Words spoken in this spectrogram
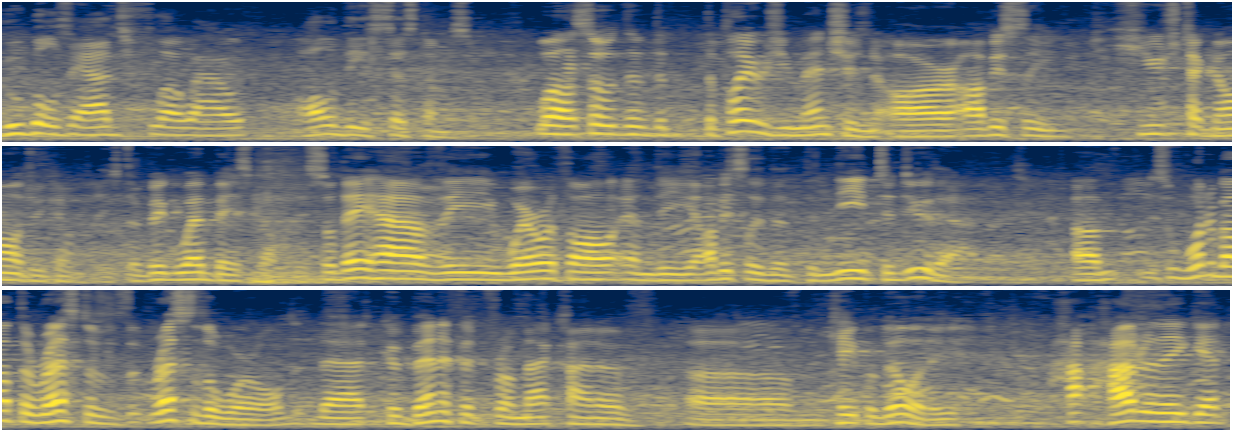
Google's ads flow out, all of these systems. Well, so the, the, the, players you mentioned are obviously huge technology companies. They're big web-based companies. So they have the wherewithal and the obviously the, the need to do that. Um, so what about the rest of the rest of the world that could benefit from that kind of um, capability? How, how, do they get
